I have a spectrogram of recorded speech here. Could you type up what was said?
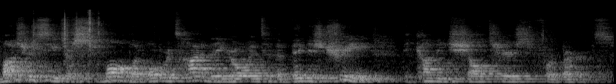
Mustard seeds are small, but over time they grow into the biggest tree, becoming shelters for birds.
